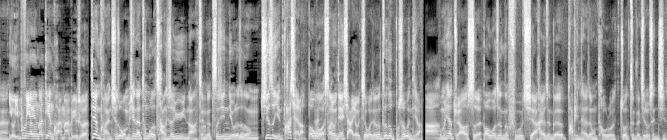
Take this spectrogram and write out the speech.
嗯嗯，有一部分要用到垫款嘛，比如说垫款，其实我们现在通过长期的运营呢，整个资金流的这种机制已经搭起来了，包括上游垫下游，其实我这个这都不是问题了啊。我们现在主要是包括整个服务器啊，还有整个大平台的这种投入，做整个技术升级。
